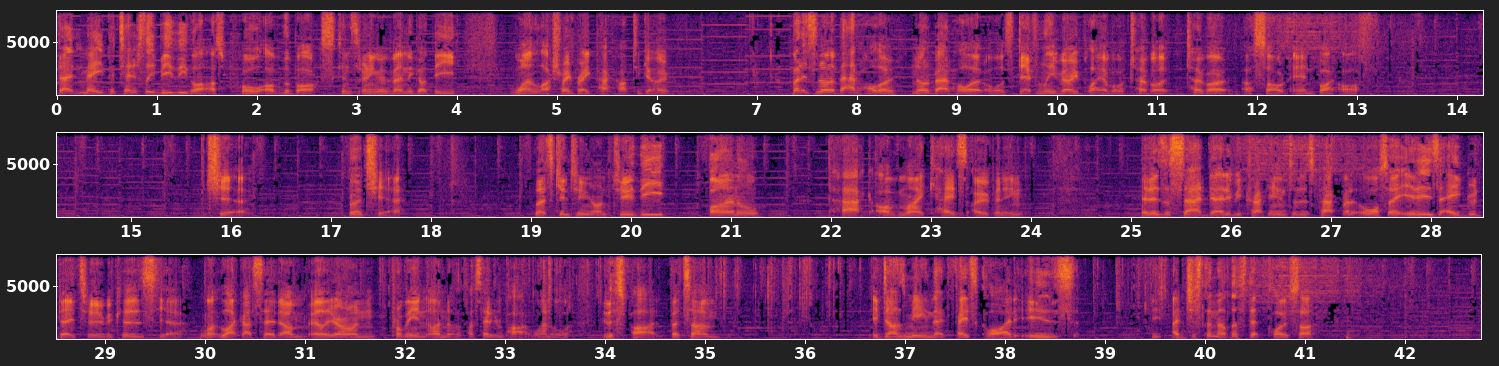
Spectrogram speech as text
that may potentially be the last pull of the box, considering we've only got the one Luxray Break Pack up to go. But it's not a bad holo, not a bad holo at all. It's definitely very playable. Turbo, turbo Assault and Bite Off. But yeah. But yeah. Let's continue on to the final pack of my case opening. It is a sad day to be cracking into this pack, but also it is a good day too because, yeah, like I said um, earlier on, probably in, I don't know if I said in part one or this part, but um, it does mean that Fates Collide is just another step closer,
